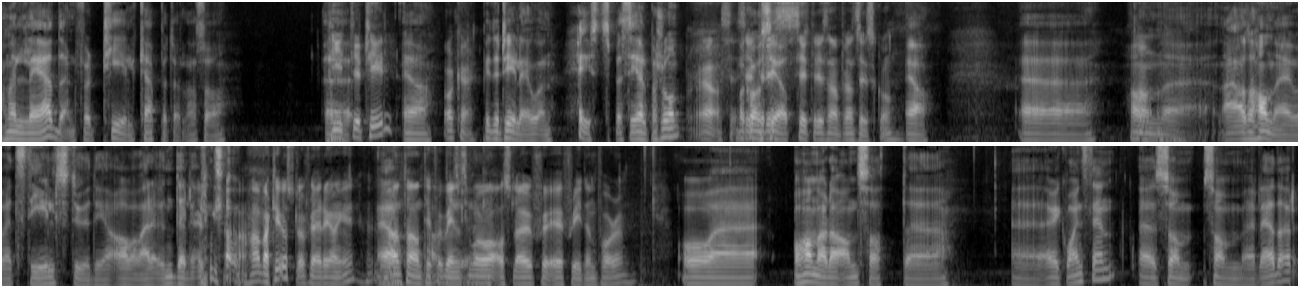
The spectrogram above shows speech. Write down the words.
han er lederen for Teal Capital, altså eh, Peter Thiel? Ja. Okay. Peter Thiel er jo en høyst spesiell person. Ja, sitter, si i, at- sitter i San Francisco. Ja. Eh, han eh, Nei, altså, han er jo et stilstudie av å være underlig, liksom. han har vært i Oslo flere ganger, Ja. annet i forbindelse med. Oslo Freedom Forum. Og, eh, og han har da ansatt eh, Eric Weinstein eh, som, som leder,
